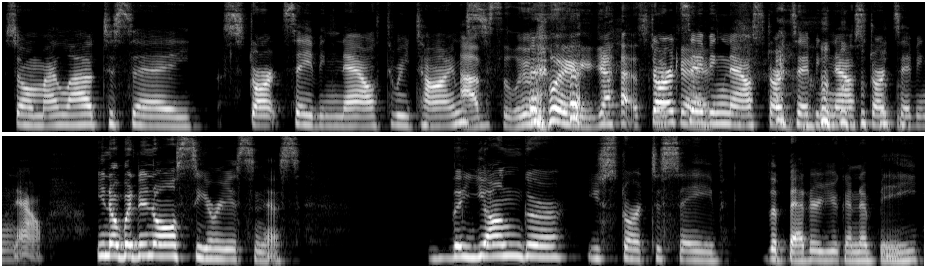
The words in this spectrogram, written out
So am I allowed to say start saving now three times? Absolutely. Yes. start okay. saving now, start saving now, start saving now. You know, but in all seriousness, the younger you start to save, the better you're going to be.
